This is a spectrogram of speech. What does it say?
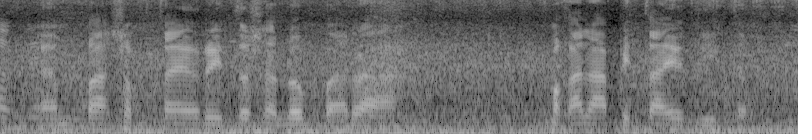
Ayan, pasok tayo rito sa loob para makalapit tayo dito.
